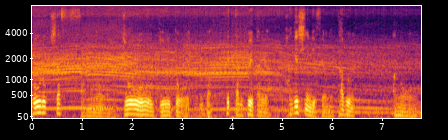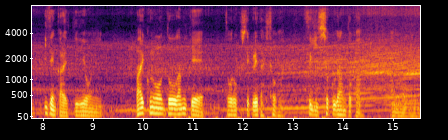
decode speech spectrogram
登録者さんの上下動が減ったり増えたりが激しいんですよね。多分、あの、以前から言っているように、バイクの動画見て登録してくれた人が、次、食玩とか、あの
